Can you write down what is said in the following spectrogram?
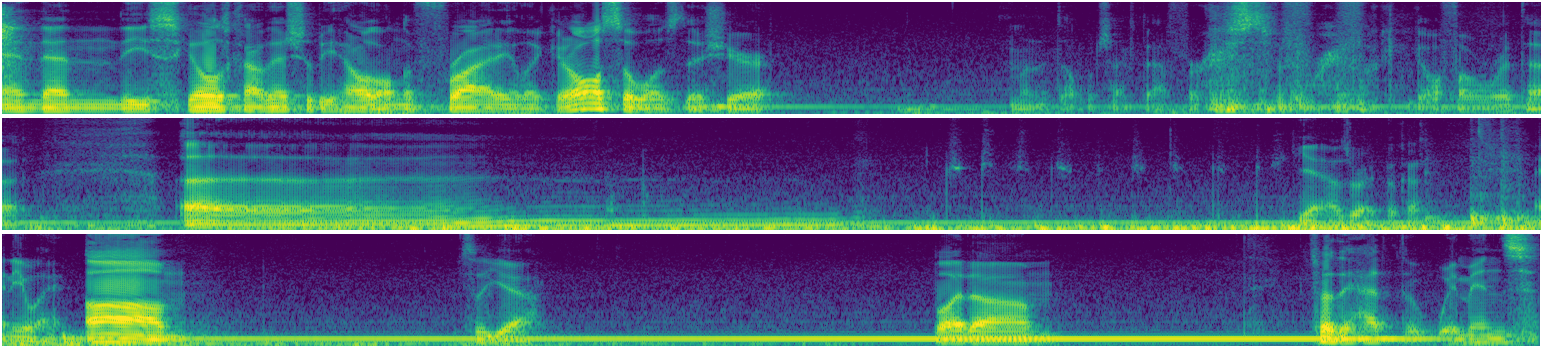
and then the skills competition will be held on the Friday, like it also was this year. I'm gonna double check that first before I fucking go forward with that. Uh, yeah, I was right. Okay. Anyway, um, so yeah, but um, so they had the women's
